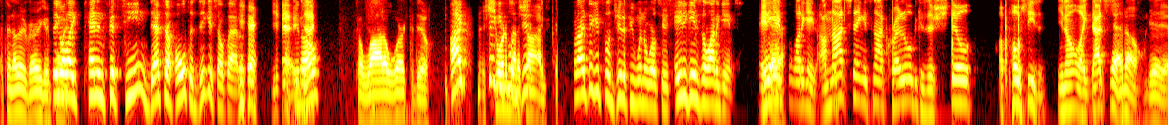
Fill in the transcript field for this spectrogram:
that's another very good they point go like 10 and 15, that's a hole to dig yourself out of. yeah Yeah, You exactly. know, it's a lot of work to do I in a think short it's amount legit. of time But I think it's legit if you win the World Series. 80 games is a lot of games. 80 Yeah. games is a lot of games. I'm not saying it's not credible because there's still a postseason. You know, like that's yeah no yeah yeah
